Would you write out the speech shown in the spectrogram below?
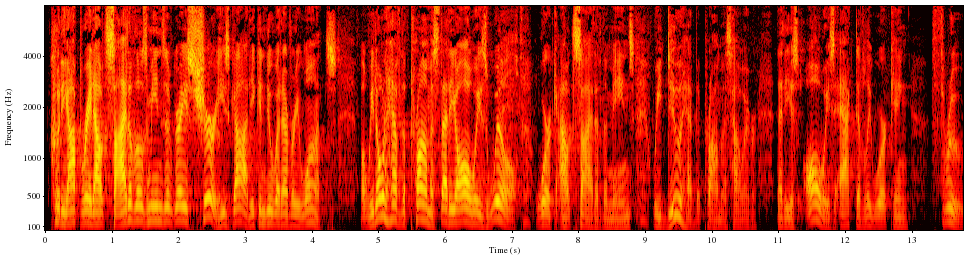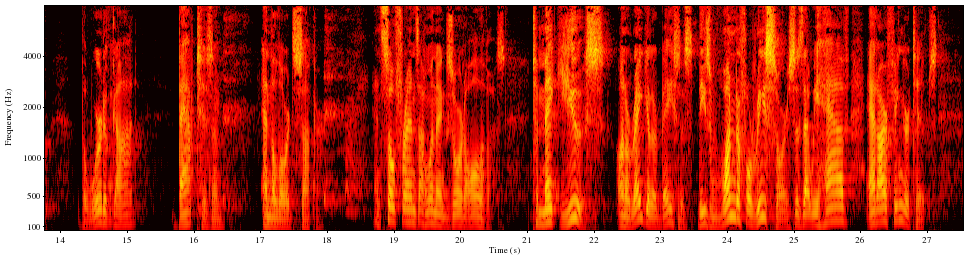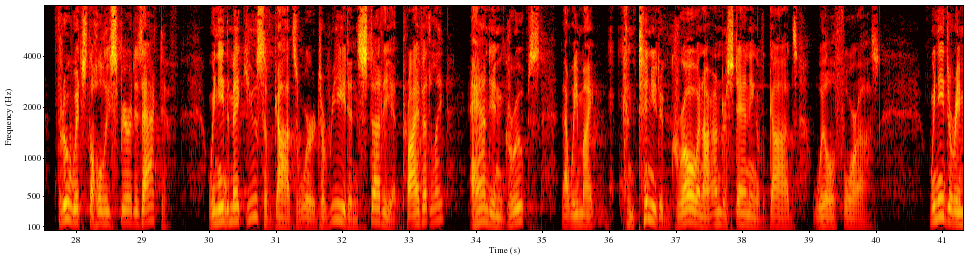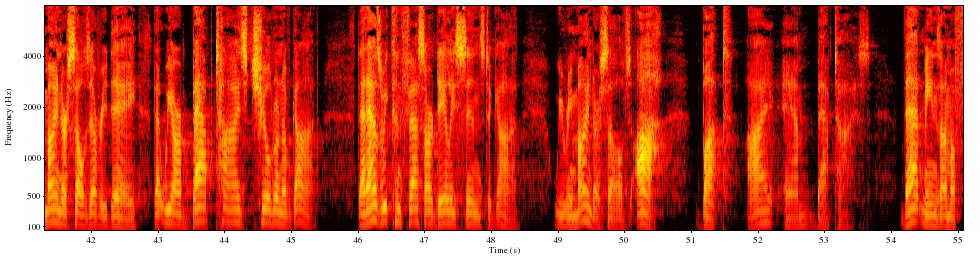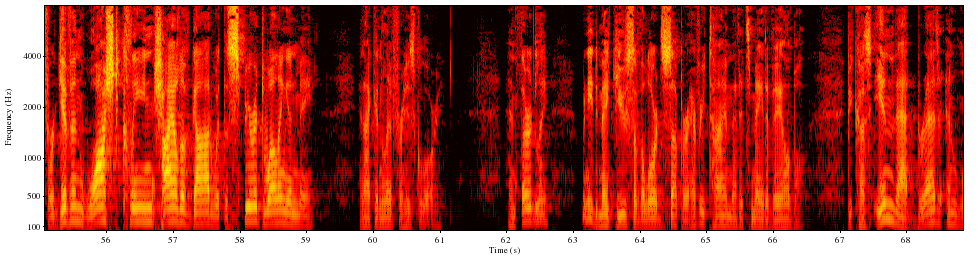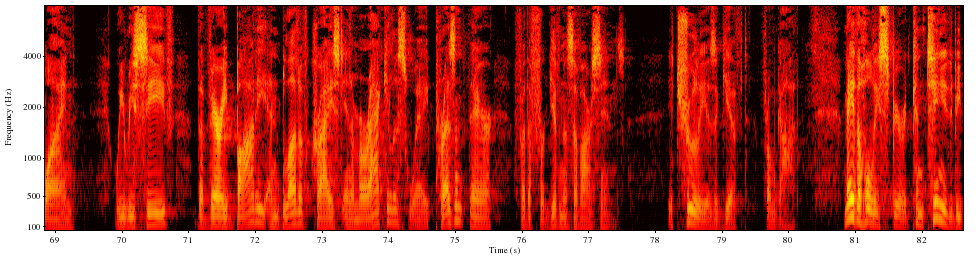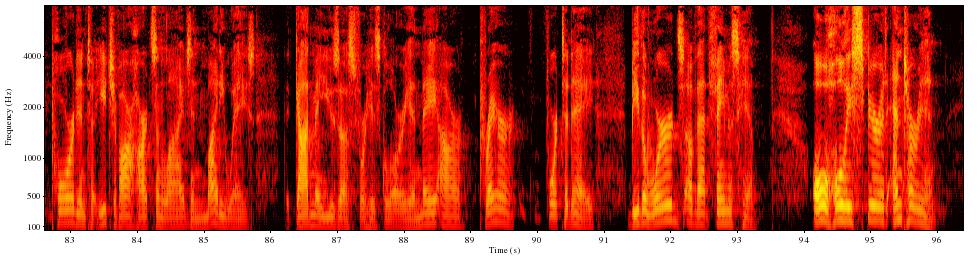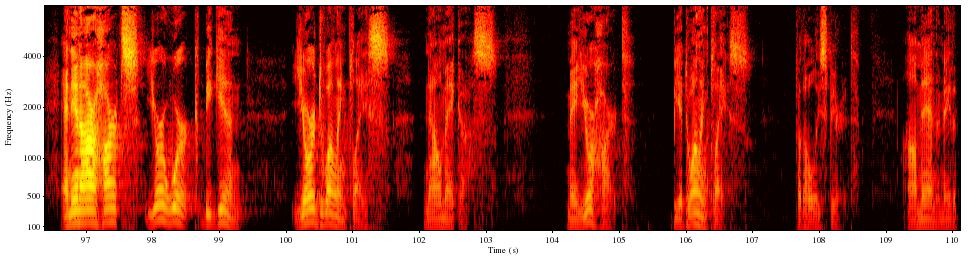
Could he operate outside of those means of grace? Sure, he's God. He can do whatever he wants. But we don't have the promise that he always will work outside of the means. We do have the promise, however, that he is always actively working through the Word of God, baptism, and the Lord's Supper. And so, friends, I want to exhort all of us to make use on a regular basis these wonderful resources that we have at our fingertips through which the Holy Spirit is active. We need to make use of God's Word to read and study it privately and in groups that we might continue to grow in our understanding of God's will for us. We need to remind ourselves every day that we are baptized children of God, that as we confess our daily sins to God, we remind ourselves, ah, but I am baptized. That means I'm a forgiven, washed, clean child of God with the Spirit dwelling in me, and I can live for His glory. And thirdly, we need to make use of the Lord's Supper every time that it's made available. Because in that bread and wine, we receive the very body and blood of Christ in a miraculous way, present there for the forgiveness of our sins. It truly is a gift from God. May the Holy Spirit continue to be poured into each of our hearts and lives in mighty ways that God may use us for His glory. And may our prayer for today be the words of that famous hymn O Holy Spirit, enter in, and in our hearts your work begin. Your dwelling place now make us. May your heart be a dwelling place for the Holy Spirit. Amen. And may the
